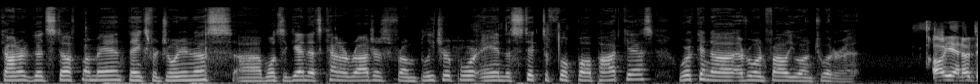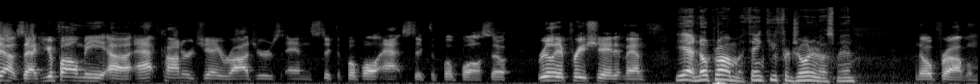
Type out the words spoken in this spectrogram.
Connor, good stuff, my man. Thanks for joining us. Uh, once again, that's Connor Rogers from Bleacher Report and the Stick to Football podcast. Where can uh, everyone follow you on Twitter at? Oh yeah, no doubt, Zach. You can follow me uh, at Connor J Rogers and Stick to Football at Stick to Football. So really appreciate it, man. Yeah, no problem. Thank you for joining us, man. No problem.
